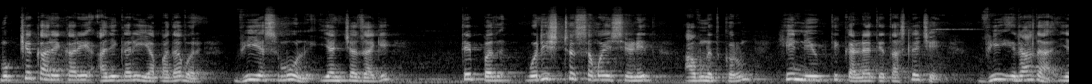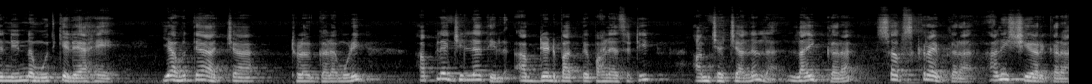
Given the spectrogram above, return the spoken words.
मुख्य कार्यकारी अधिकारी या पदावर व्ही. एस. मून यांच्या जागी ते पद वरिष्ठ समय श्रेणीत अवनत करून ही नियुक्ती करण्यात येत असल्याचे व्ही. राधा यांनी नमूद केले आहे. या होत्या आजच्या ठळक घडामोडी. आपल्या जिल्ह्यातील अपडेट बातम्या पाहण्यासाठी आमच्या चॅनलला लाईक करा सबस्क्राईब करा आणि शेअर करा.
